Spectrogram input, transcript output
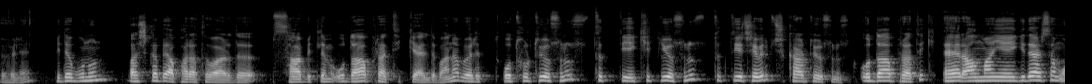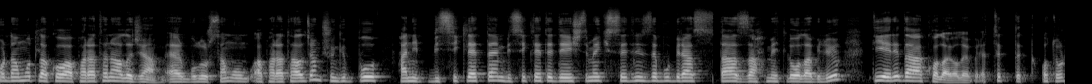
Böyle. Bir de bunun başka bir aparatı vardı. Sabitleme. O daha pratik geldi bana. Böyle oturtuyorsunuz, tık diye kilitliyorsunuz, tık diye çevirip çıkartıyorsunuz. O daha pratik. Eğer Almanya'ya gidersem oradan mutlaka o aparatını alacağım. Eğer bulursam o aparatı alacağım. Çünkü bu hani bisikletten bisiklete değiştirmek istediğinizde bu biraz daha zahmetli olabiliyor. Diğeri daha kolay oluyor böyle. Tık tık otur,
